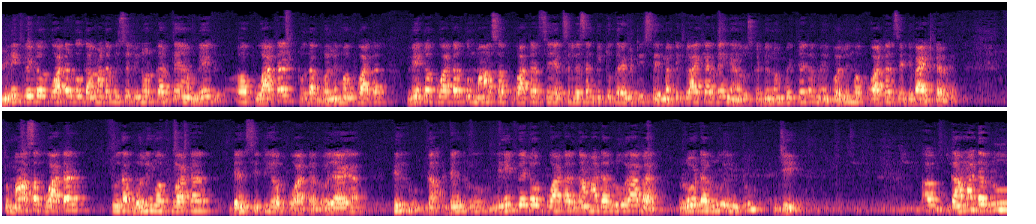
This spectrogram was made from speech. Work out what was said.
यूनिट वेट ऑफ़ वाटर को गामा डब्ल्यू से डिनोट करते हैं weight of water to the volume of water weight of water को मास ऑफ़ वाटर से एक्सेलेशन ड्यू टू ग्रेविटी से मल्टीप्लाई कर देंगे उसके डिनोमिनेटर में वॉल्यूम ऑफ़ वाटर से डिवाइड कर देंगे। तो mass of water to the volume of water density of water हो जाएगा। फिर unit weight of water gamma W बराबर रो डब्ल्यू इंटू जी अब गामा डब्ल्यू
